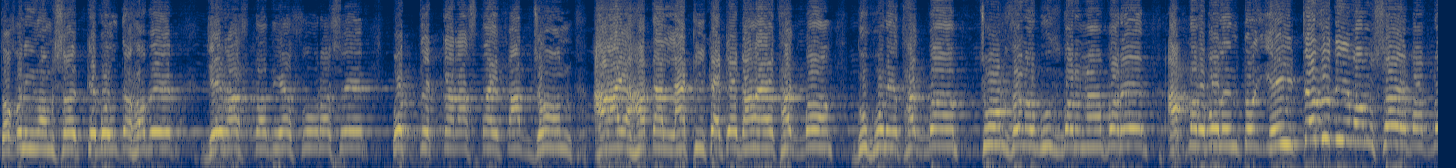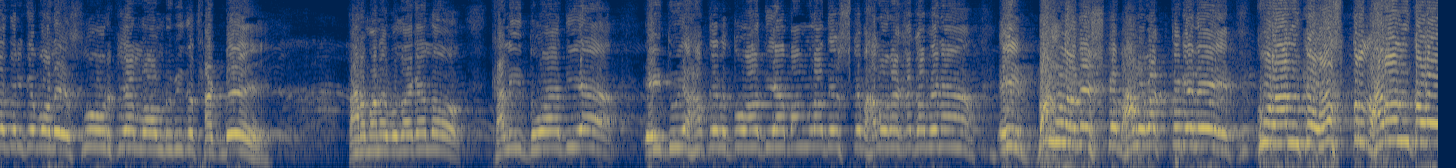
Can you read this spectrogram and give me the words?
তখন ইমাম সাহেবকে বলতে হবে, যে রাস্তা দিয়ে চোর আসে, প্রত্যেকটা রাস্তায় পাঁচজন আড়াই হাতা লাঠি কাটে দাঁড়ায় থাকবা, গোপনে থাকবা, চোর যেন বুঝবার না পারে। আপনারা বলেন তো, এইটা যদি ইমাম সাহেব আপনাদেরকে বলে, চোর কি আর ললডুবিতে থাকবে? তার মানে বোঝা গেল, খালি দোয়া দিয়া, এই দুই হাতের দোয়া দিয়া বাংলাদেশকে ভালো রাখা যাবে না। এই বাংলাদেশকে ভালো রাখতে গেলে কোরআনকে অস্ত্র ধারণ করে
